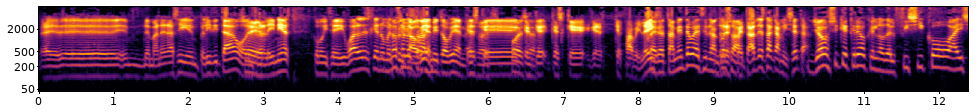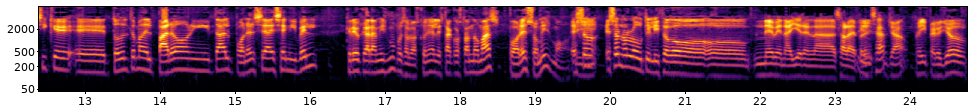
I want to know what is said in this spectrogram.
Eh, eh, de manera así implícita o Sí. entre líneas, como dice, igual es que no me he No se lo transmito bien, que eso es que, es, que, que- que es que, que, que espabiléis. Pero también te voy a decir una cosa. Respetad esta camiseta. Yo sí que creo que en lo del físico, ahí sí que eh, todo el tema del parón y tal, ponerse a ese nivel, creo que ahora mismo pues al Vasconia le está costando más por eso mismo. Eso, Y- eso no lo utilizó Neven ayer en la sala de y prensa. ya, sí, pero yo,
